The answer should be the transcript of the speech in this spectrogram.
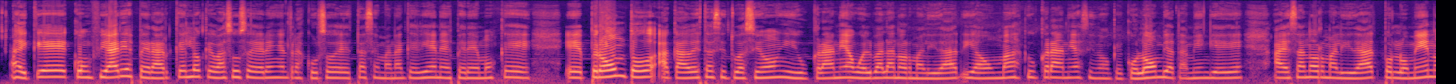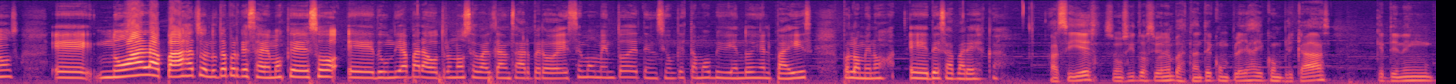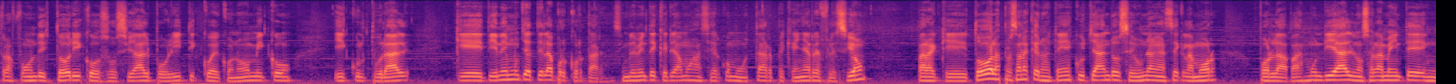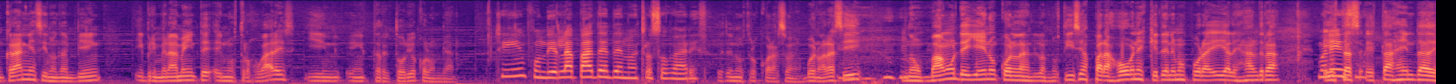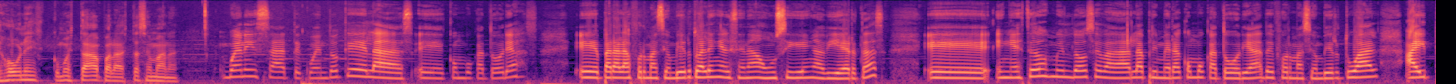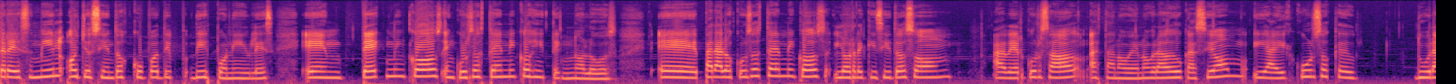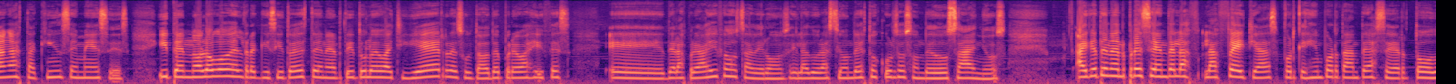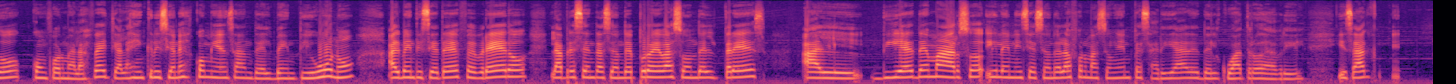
hay que confiar y esperar qué es lo que va a suceder en el transcurso de esta semana que viene. Esperemos que eh, pronto acabe esta situación y Ucrania vuelva a la normalidad y aún más que Ucrania, sino que Colombia también llegue a esa normalidad, por lo menos eh, no a la paz absoluta porque sabemos que eso eh, de un día para otro no se va a alcanzar, pero ese momento de tensión que estamos viviendo en el país por lo menos desaparezca. Así es, son situaciones bastante complejas y complicadas que tienen un trasfondo histórico, social, político, económico y cultural que tiene mucha tela por cortar. Simplemente queríamos hacer como esta pequeña reflexión para que todas las personas que nos estén escuchando se unan a ese clamor por la paz mundial, no solamente en Ucrania, sino también y primeramente en nuestros hogares y en, el territorio colombiano. Sí, infundir la paz desde nuestros hogares. Desde nuestros corazones. Bueno, ahora sí, nos vamos de lleno con las, noticias para jóvenes. ¿Qué tenemos por ahí, Alejandra? esta agenda de jóvenes, ¿cómo está para esta semana? Bueno, Isa, te cuento que las eh, convocatorias eh, para la formación virtual en el SENA aún siguen abiertas. Eh, en este 2012 va a dar la primera convocatoria de formación virtual. Hay 3.800 cupos disponibles en técnicos, en cursos técnicos y tecnólogos. para los cursos técnicos, los requisitos son haber cursado hasta noveno grado de educación y hay cursos que duran hasta 15 meses. Y tecnólogo, el requisito es tener título de bachiller, resultados de pruebas IFES, eh, de las pruebas IFES o saber 11. Y la duración de estos cursos son de dos años. Hay que tener presente las, fechas porque es importante hacer todo conforme a las fechas. Las inscripciones comienzan del 21 al 27 de febrero. La presentación de pruebas son del 3 al 10 de marzo y la iniciación de la formación empezaría desde el 4 de abril. Isaac,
